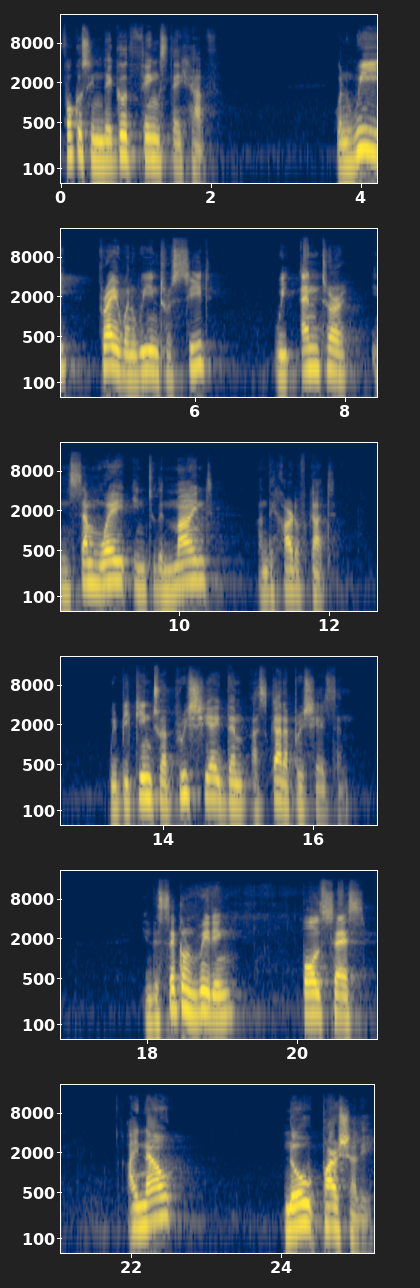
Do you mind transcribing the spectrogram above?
focus in the good things they have. When we pray, when we intercede, we enter in some way into the mind and the heart of God. We begin to appreciate them as God appreciates them. In the second reading, Paul says, I now know partially,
